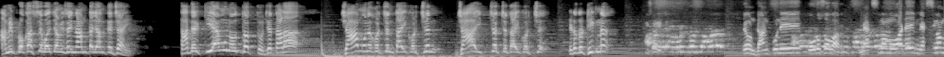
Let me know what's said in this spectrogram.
আমি প্রকাশ্যে বলছি, আমি সেই নামটা জানতে চাই। তাদের কি এমন ঔদ্ধত্য যে তারা যা মনে করছেন তাই করছেন, যা ইচ্ছা হচ্ছে তাই করছে? এটা তো ঠিক না। দেখুন, ডানকুনি পৌরসভার ম্যাক্সিমাম ওয়ার্ডে ম্যাক্সিমাম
